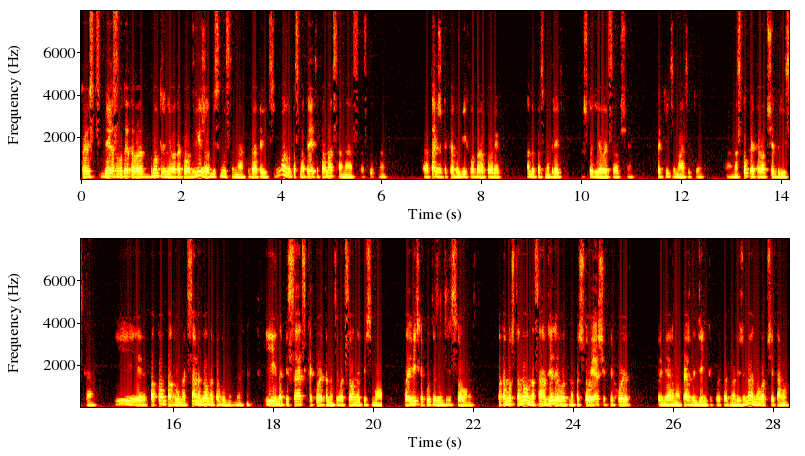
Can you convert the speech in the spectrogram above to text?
То есть без вот этого внутреннего такого движа бессмысленно куда-то идти. Можно посмотреть, информация она доступна, а так же, как и в других лабораториях. Надо посмотреть, что делается вообще, какие тематики, а насколько это вообще близко. И потом подумать, самое главное подумать, да? и написать какое-то мотивационное письмо, проявить какую-то заинтересованность. Потому что, ну, на самом деле, вот на почтовый ящик приходит примерно каждый день какое-то одно резюме, ну, вообще там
